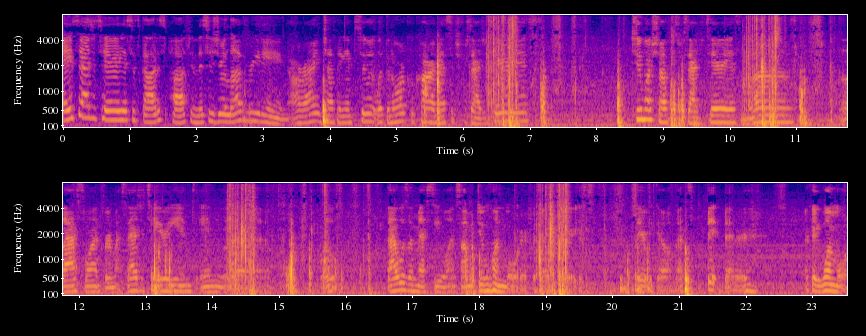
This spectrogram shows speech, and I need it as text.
Hey Sagittarius, it's Goddess Puff, and this is your love reading. All right, jumping into it with an oracle card message for Sagittarius. Two more shuffles for Sagittarius in love. The last one for my Sagittarians in love. Oh, that was a messy one, so I'm gonna do one more for Sagittarius. There we go. That's a bit better. Okay, one more.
